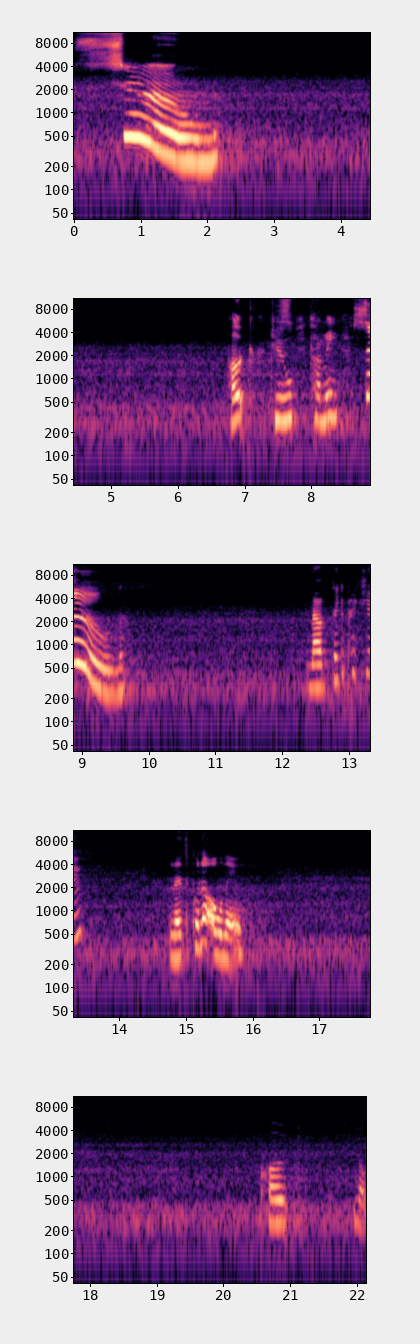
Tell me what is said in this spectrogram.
soon. Part two coming soon. Now take a picture. Let's put it over there. Quote. No.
